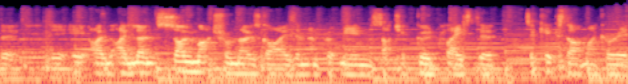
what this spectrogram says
It, I, I learned so much from those guys and, and put me in such a good place to to kickstart my career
